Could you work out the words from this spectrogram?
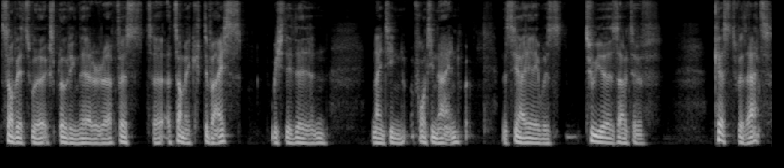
Soviets were exploding their uh, first uh, atomic device, which they did in 1949. The CIA was two years out of kissed with that.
